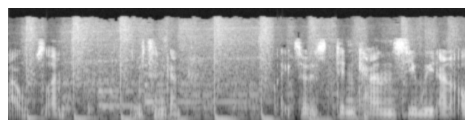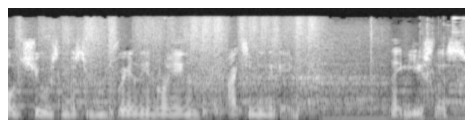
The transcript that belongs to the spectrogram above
Ow, slime. With tin can. Like, so it's tin can, seaweed, and old shoes, the most really annoying item in the game. Like, useless.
